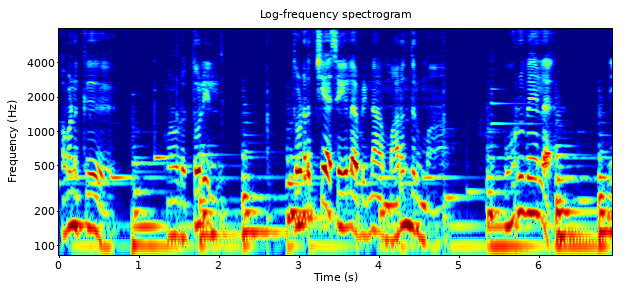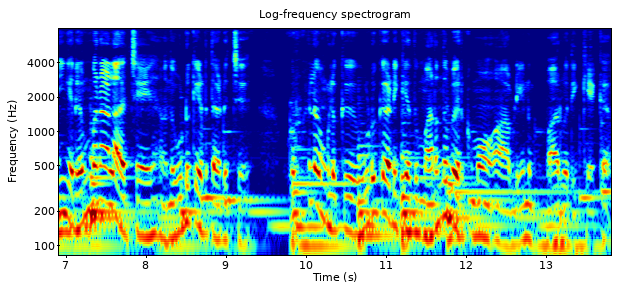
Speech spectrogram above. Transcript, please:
அவனுக்கு அவனோட தொழில் தொடர்ச்சியாக செய்யலை அப்படின்னா மறந்துருமா? ஒருவேளை நீங்கள் ரொம்ப நாள் ஆச்சே அந்த உடுக்கை எடுத்து அடிச்சு ஒருவேளை உங்களுக்கு உடுக்க அடிக்கிறது மறந்து போயிருக்குமோ அப்படின்னு பார்வதி கேட்க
